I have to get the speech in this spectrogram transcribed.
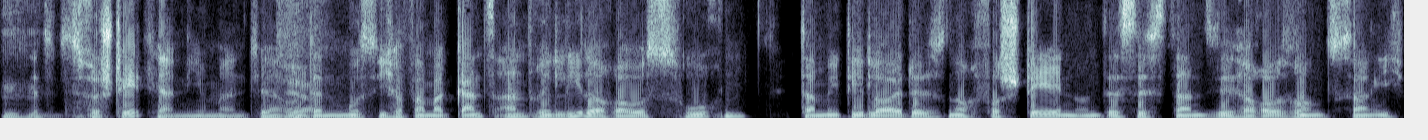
Mhm. Also das versteht ja niemand, ja? ja. Und dann muss ich auf einmal ganz andere Lieder raussuchen, damit die Leute es noch verstehen. Und das ist dann die Herausforderung zu sagen, ich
